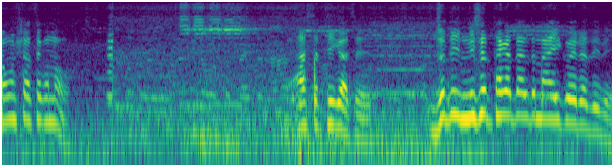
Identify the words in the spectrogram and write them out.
সমস্যা আছে কোনো? আচ্ছা ঠিক আছে। যদি নিষেধ থাকে তাহলে তো নাই করে দিবে।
